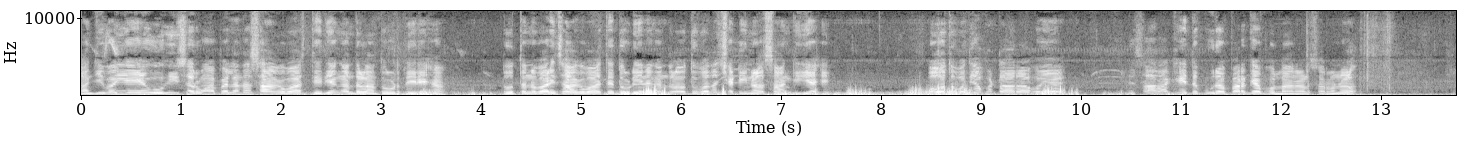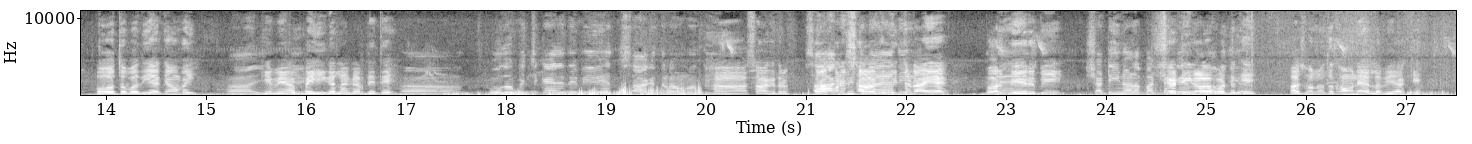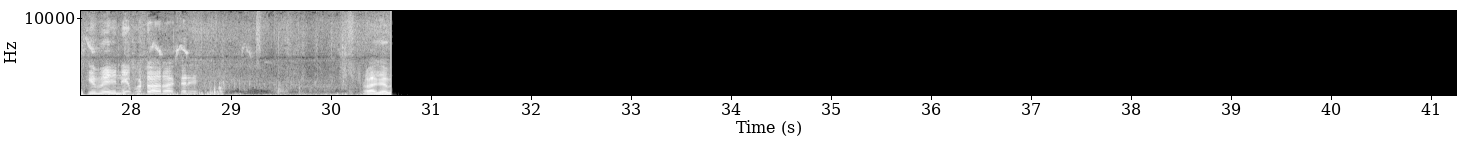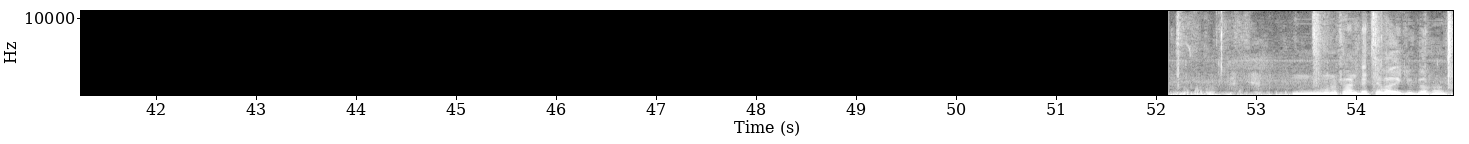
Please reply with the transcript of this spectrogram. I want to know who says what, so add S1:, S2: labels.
S1: ਹਾਂਜੀ ਬਾਈ ਇਹ ਉਹੀ ਸਰੋਂ ਪਹਿਲਾਂ ਤਾਂ ਸਾਗ ਵਾਸਤੇ ਦੀਆਂ ਗੰਦਲਾਂ ਤੋੜਦੇ ਰਹੇ ਹਾਂ। ਦੋ ਤਿੰਨ ਵਾਰੀ ਸਾਗ ਵਾਸਤੇ ਤੋੜੀਆਂ ਨੇ ਗੰਦਲਾਂ ਉਦੋਂ ਬਾਅਦ ਛੱਟੀ ਨਾਲ ਸੰਗੀ ਆ ਇਹ। ਬਹੁਤ ਵਧੀਆ ਫਟਾਰਾ ਹੋਇਆ ਹੈ ਤੇ ਸਾਰਾ ਖੇਤ ਪੂਰਾ ਭਰ ਗਿਆ ਫੁੱਲਾਂ ਨਾਲ ਸਰੋਂ ਨਾਲ। ਬਹੁਤ ਵਧੀਆ ਕਿਉਂ ਬਈ?
S2: ਹਾਂ
S1: ਕਿਵੇਂ ਆਪਾਂ ਇਹੀ ਗੱਲਾਂ ਕਰਦੇ ਤੇ?
S2: ਹਾਂ ਉਦੋਂ ਵਿੱਚ ਕਹਿੰਦੇ ਤੇ ਵੀ ਇਹ ਸਾਗ ਤੜਾਉਣਾ
S1: ਹਾਂ ਸਾਗ ਦਰ ਪਰ ਆਪਣੇ ਸਾਗ ਵੀ। ਤੜਾਇਆ ਹੈ, ਪਰ ਫੇਰ ਵੀ
S2: ਛਟੀ ਨਾਲ ਵੱਢ ਕੇ
S1: ਛੱਟੀ ਨਾਲ ਵੱਢ ਕੇ ਆ ਤੁਹਾਨੂੰ ਦਿਖਾਉਣੇ ਆ ਲਵੇ ਆ ਕੇ ਕਿਵੇਂ ਇਹਨੇ ਫਟਾਰਾ ਕਰੇ ਆ ਜਾ
S2: ਹੂੰ, ਹੁਣ ਠੰਡ ਚ ਵਗ ਜੂਗਾ ਹੁਣ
